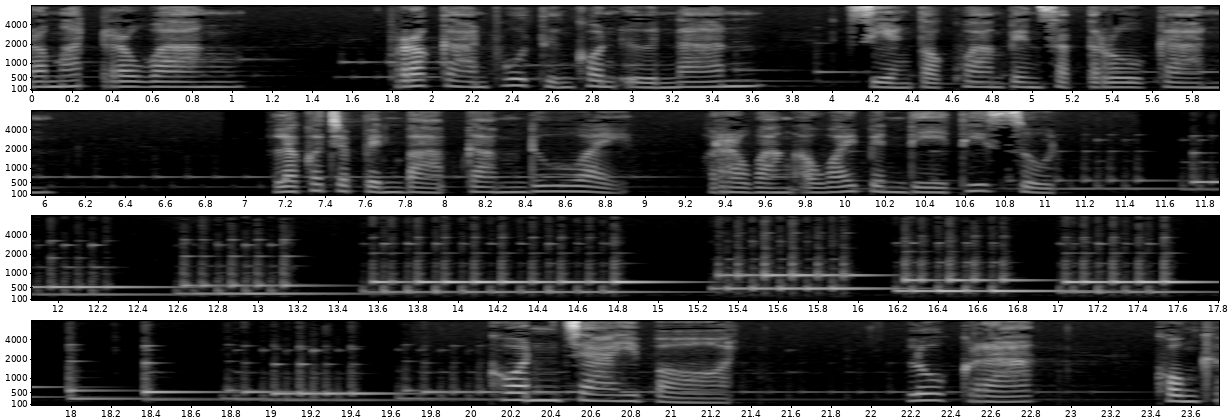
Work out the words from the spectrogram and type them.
ระมัดระวัง เพราะการพูดถึงคนอื่นนั้น เสี่ยงต่อความเป็นศัตรูกัน แล้วก็จะเป็นบาปกรรมด้วย ระวังเอาไว้เป็นดีที่สุด คนใจบอด ลูกรัก คงเค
